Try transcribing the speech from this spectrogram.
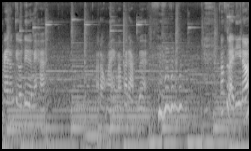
แม่ต้องเกียวดื้อไหมคะ เอาดอกไม้มาประดับด้วย ก็สวยดีเนาะ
